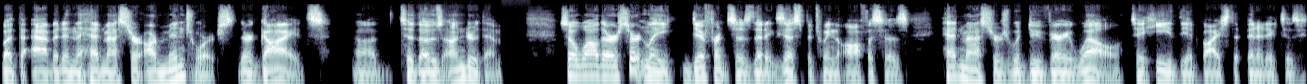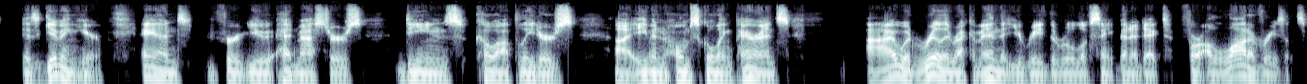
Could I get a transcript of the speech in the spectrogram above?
But the abbot and the headmaster are mentors, they're guides uh, to those under them. So while there are certainly differences that exist between the offices, headmasters would do very well to heed the advice that Benedict is, is giving here. And for you headmasters, deans, co op leaders, uh, even homeschooling parents, I would really recommend that you read the Rule of St. Benedict for a lot of reasons.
